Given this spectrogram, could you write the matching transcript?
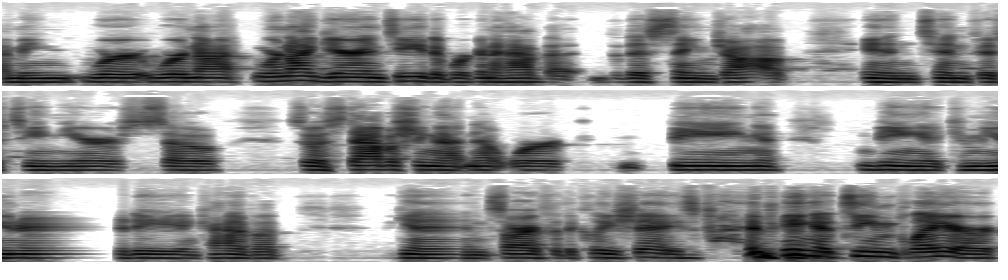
i mean we're we're not we're not guaranteed that we're going to have that this same job in 10 15 years. So so establishing that network being being a community and kind of a again sorry for the cliches but being a team player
